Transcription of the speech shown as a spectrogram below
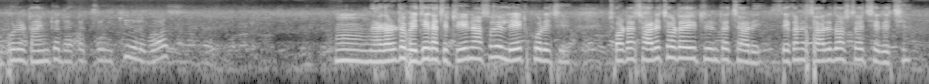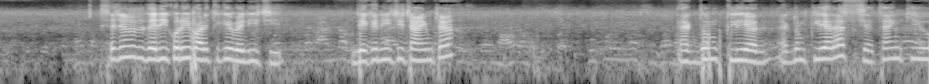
উপরে টাইমটা দেখাচ্ছে। কি হলো বস হুম, এগারোটা বেজে গেছে। ট্রেন আসলে লেট করেছে। ছটা, সাড়ে ছটায় এই ট্রেনটা ছাড়ে। সেখানে সাড়ে দশটায় ছেড়েছে। সেজন্য তো দেরি করেই বাড়ি থেকে বেরিয়েছি। দেখে নিয়েছি টাইমটা একদম ক্লিয়ার একদম ক্লিয়ার আসছে থ্যাংক ইউ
